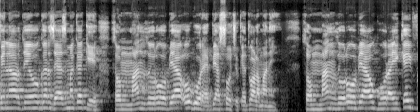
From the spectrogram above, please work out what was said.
فی الارض او ګرځ ازمکه کې ثم انظروا بیا وګوره بیا سوچ کې دواړه معنی ثم انظروا بیا وګورئ کیف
